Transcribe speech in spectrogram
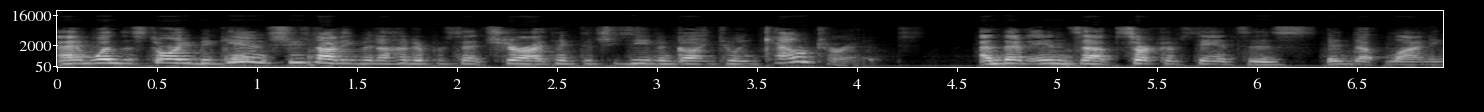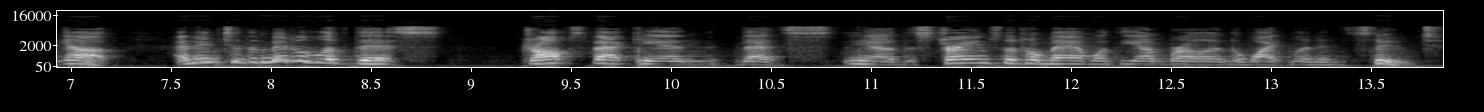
And when the story begins, she's not even 100% sure. I think that she's even going to encounter it, and that ends up circumstances end up lining up. And into the middle of this, drops back in that's you know the strange little man with the umbrella and the white linen suit,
